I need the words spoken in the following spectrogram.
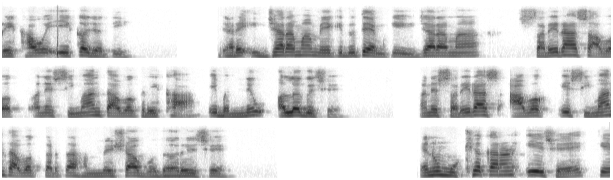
રેખાઓ એક જ હતી. જ્યારે ઇજારામાં મેં કીધું તેમ કે ઈજારામાં સરેરાશ આવક અને સીમાંત આવક રેખા એ બંને અલગ છે. અને સરેરાશ આવક એ સીમાંત આવક કરતા હંમેશા વધારે છે. એનું મુખ્ય કારણ એ છે કે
